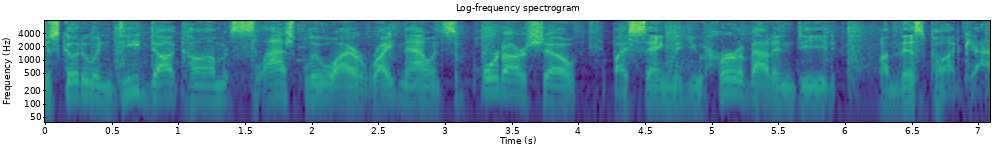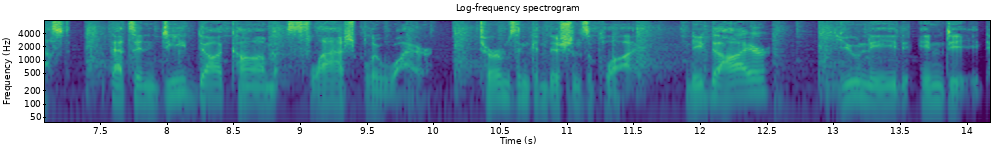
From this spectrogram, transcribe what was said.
Just go to Indeed.com slash BlueWire right now and support our show by saying that you heard about Indeed on this podcast. That's Indeed.com slash BlueWire. Terms and conditions apply. Need to hire? You need Indeed.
